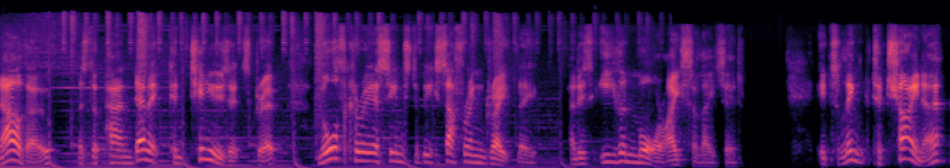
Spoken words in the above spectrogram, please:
Now, though, as the pandemic continues its grip, North Korea seems to be suffering greatly and is even more isolated. Its link to China,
